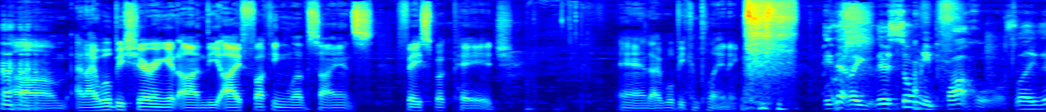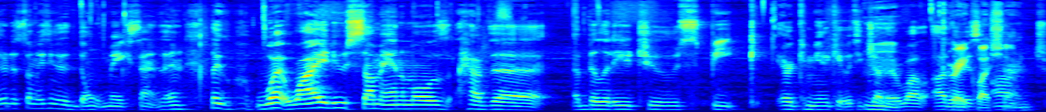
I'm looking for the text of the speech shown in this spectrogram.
um, and I will be sharing it on the I fucking love science Facebook page. And I will be complaining. Exactly. Like, there's so many plot holes. Like, there's just so many things that don't make sense. And like, what? Why do some animals have the ability to speak or communicate with each other while others. Great question. aren't?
